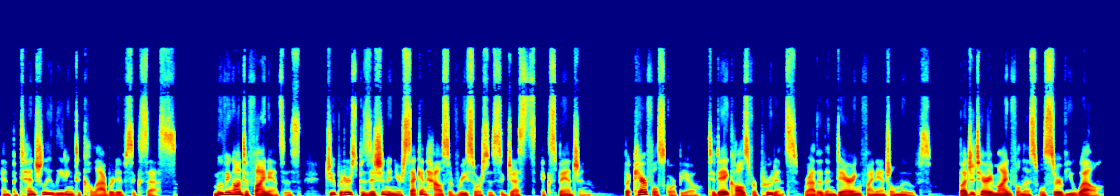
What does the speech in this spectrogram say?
and potentially leading to collaborative success. Moving on to finances, Jupiter's position in your second house of resources suggests expansion. But careful, Scorpio, today calls for prudence rather than daring financial moves. Budgetary mindfulness will serve you well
